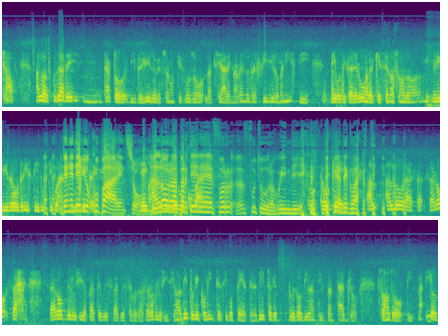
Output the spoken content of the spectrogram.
ciao allora, scusate, intanto vi preciso che sono un tifoso laziale, ma avendo tre figli romanisti devo tifare Roma perché sennò sono, mi, me li ritrovo tristi tutti quanti. Te ne devi tre. occupare, E insomma. quindi a loro mi devo appartiene for- eh, futuro quindi Ok, devi adeguarti al- allora sa- sarò, sa- sarò velocissimo, a parte questa, questa cosa, sarò velocissimo. Ho detto che con l'Inter si può perdere, ho detto che due gol di van- di svantaggio sono troppi, ma io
